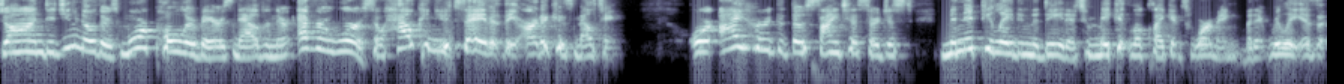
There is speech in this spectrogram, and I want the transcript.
John, did you know there's more polar bears now than there ever were? So, how can you say that the Arctic is melting? Or I heard that those scientists are just manipulating the data to make it look like it's warming, but it really isn't.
